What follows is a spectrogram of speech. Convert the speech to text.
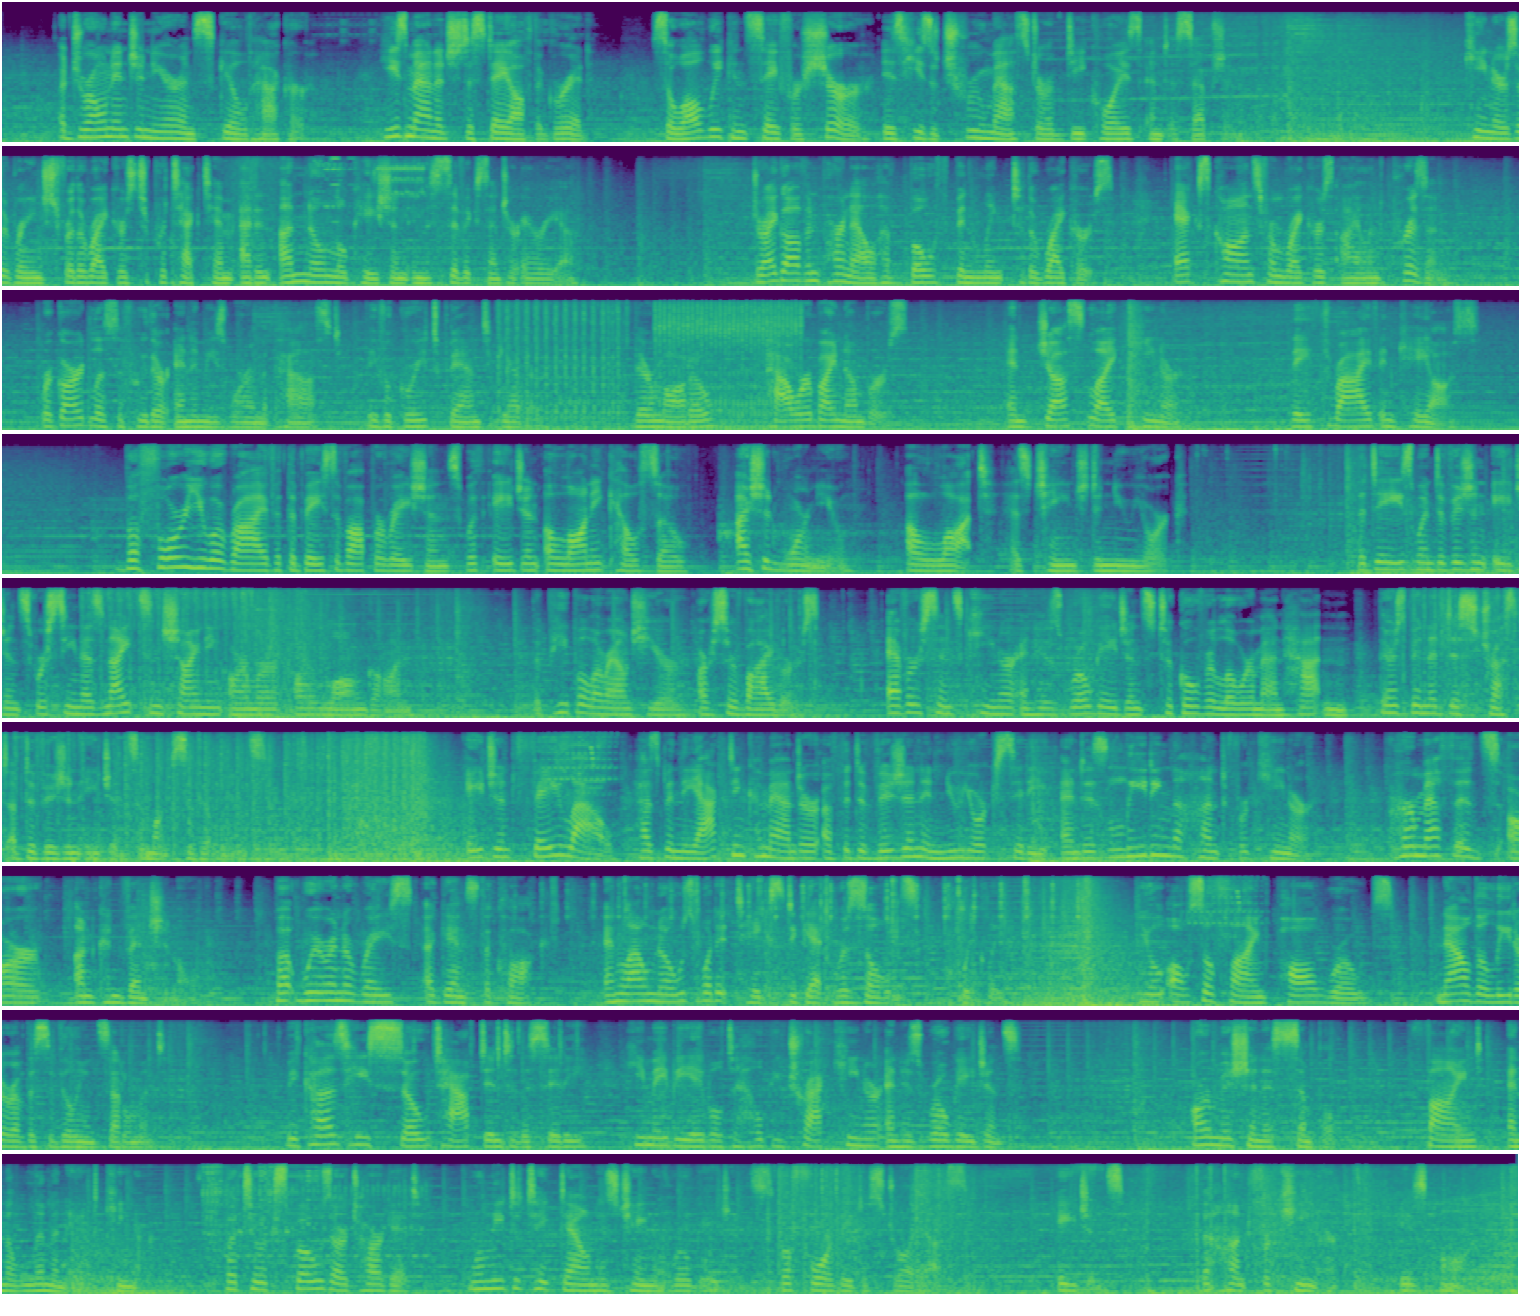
a drone engineer and skilled hacker. He's managed to stay off the grid, so all we can say for sure is he's a true master of decoys and deception. Keener's arranged for the Rikers to protect him at an unknown location in the Civic Center area. Dragov and Parnell have both been linked to the Rikers, ex-cons from Rikers Island prison. Regardless of who their enemies were in the past, they've agreed to band together. Their motto, power by numbers, and just like Keener, they thrive in chaos. Before you arrive at the base of operations with Agent Alani Kelso, I should warn you, a lot has changed in New York. The days when division agents were seen as knights in shining armor are long gone. The people around here are survivors. Ever since Keener and his rogue agents took over lower Manhattan, there's been a distrust of division agents among civilians. Agent Faye Lau has been the acting commander of the division in New York City and is leading the hunt for Keener. Her methods are unconventional, but we're in a race against the clock, and Lau knows what it takes to get results quickly. You'll also find Paul Rhodes, now the leader of the civilian settlement. Because he's so tapped into the city, he may be able to help you track Keener and his rogue agents. Our mission is simple find and eliminate Keener. But to expose our target, we'll need to take down his chain of rogue agents before they destroy us. Agents, the hunt for Keener is on.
